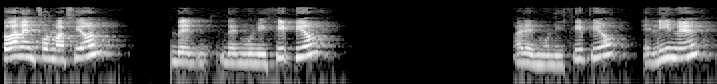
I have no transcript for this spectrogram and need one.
toda la información del, municipio, el municipio, el INE,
